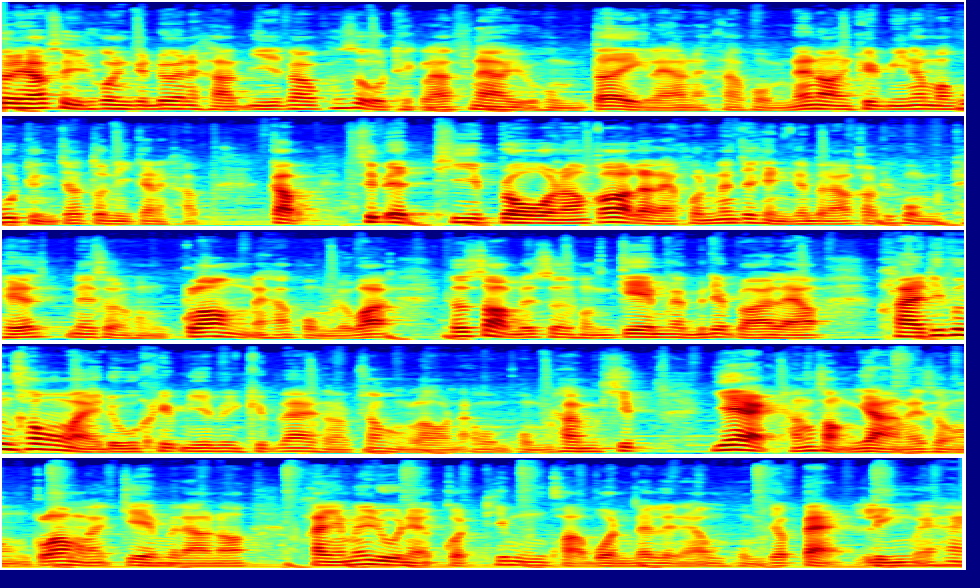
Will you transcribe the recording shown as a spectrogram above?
สวัสดีครับสวัสดีทุกคนกันด้วยนะครับยินดีต้อนรับเข้าสู่ Tech Life Now อยู่ผมเตอร์อีกแล้วนะครับผมแน่นอนคลิปนี้เรามาพูดถึงเจ้าตัวนี้กันนะครับ กับ 11T Pro เนาะก็หลายๆ คนน่าจะเห็นกันไปแล้วกับที่ผมเทสในส่วนของกล้องนะครับผมหรือว่าทดสอบในส่วนของเกมกันไปเรียบร้อยแล้ว ใครที่เพิ่งเข้ามาใหม่ดูคลิปนี้เป็นคลิปแรกสำหรับช่องของเรานะผมผมทำคลิปแยกทั้งสองอย่างในส่วนของกล้องและเกมไปแล้วเนาะใครยังไม่ดูเนี่ยกดที่มุมขวาบนได้เลยนะผมผมจะแปะลิงก์ไว้ให้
